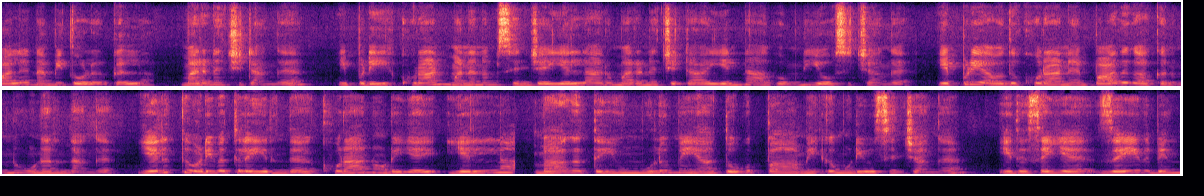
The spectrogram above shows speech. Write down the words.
பல நபி தோழர்கள் மரணிச்சிட்டாங்க. இப்படி குரான் மனனம் செஞ்ச எல்லாரும் மரணிச்சிட்டா என்ன ஆகும்னு யோசிச்சாங்க. எப்படியாவது குரானை பாதுகாக்கணும்னு உணர்ந்தாங்க. எழுத்து வடிவத்தில் இருந்த குரானுடைய எல்லா பாகத்தையும் முழுமையாக தொகுப்பாக அமைக்க முடிவு செஞ்சாங்க. இதை செய்ய ஜெயித் பின்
